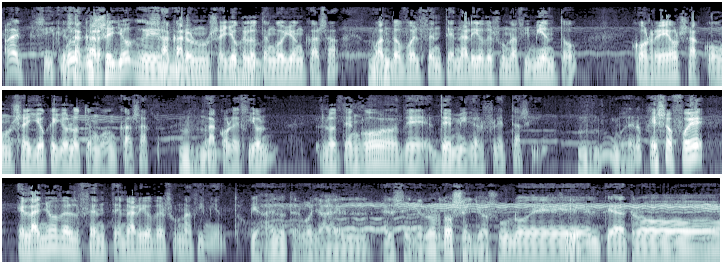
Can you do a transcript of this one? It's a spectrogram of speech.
a ver. Sí, que Bueno, sacar- un sello que- sacaron un sello que lo Ujú. tengo yo en casa. Cuando fue el centenario de su nacimiento, Correo sacó un sello que yo lo tengo en casa. La colección lo tengo de, de Miguel Fleta, sí. Bueno, Eso fue el año del centenario de su nacimiento. mira, ahí lo tenemos ya, el, el sello, los dos sellos. Uno del Teatro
